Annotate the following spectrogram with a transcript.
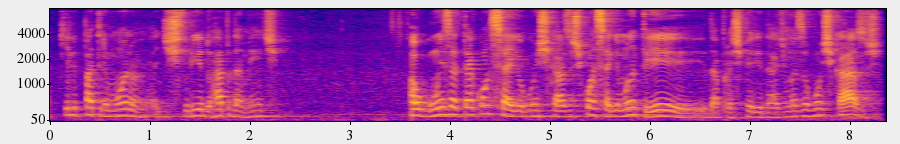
aquele patrimônio é destruído rapidamente. Alguns até conseguem, alguns casos conseguem manter da prosperidade, mas alguns casos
